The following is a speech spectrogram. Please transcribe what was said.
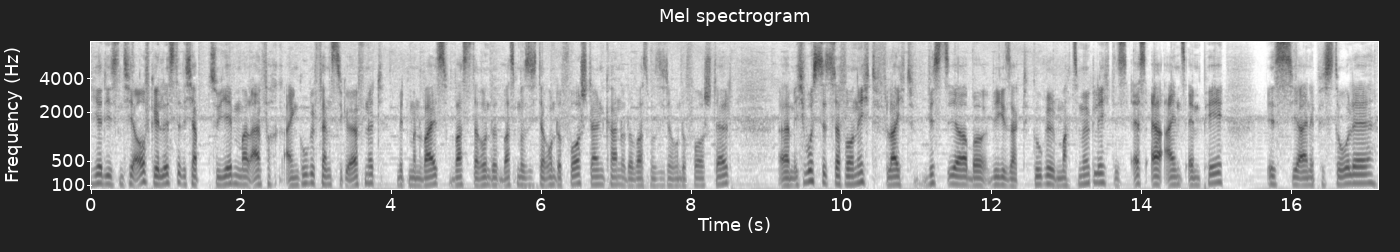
hier, die sind hier aufgelistet. Ich habe zu jedem mal einfach ein Google-Fenster geöffnet, damit man weiß, was, darunter, was man sich darunter vorstellen kann oder was man sich darunter vorstellt. Ähm, ich wusste es davor nicht, vielleicht wisst ihr, aber wie gesagt, Google macht es möglich. Das SR1MP ist hier eine Pistole,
